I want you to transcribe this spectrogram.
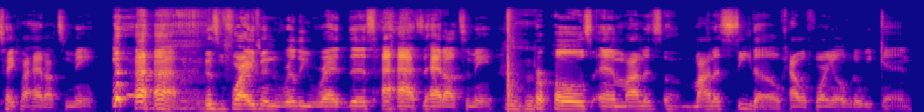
Take my hat off to me. this is before I even really read this. it's the hat off to me. Mm-hmm. Proposed in Montes- uh, Montecito, California over the weekend.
